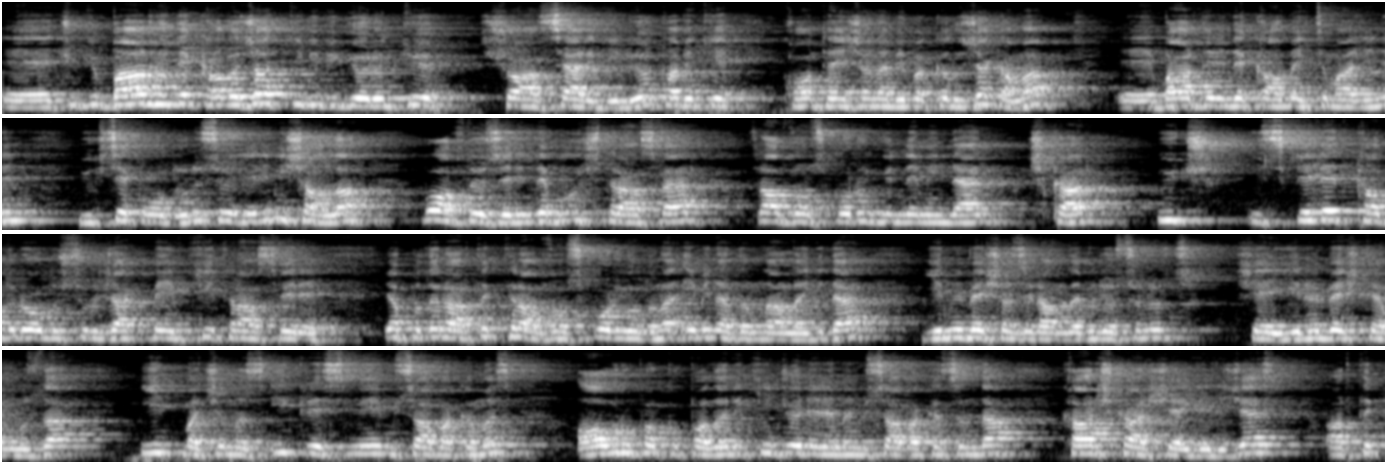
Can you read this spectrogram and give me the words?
e, çünkü Bardi'de kalacak gibi bir görüntü şu an sergiliyor. Tabii ki kontenjana bir bakılacak ama e, Bardi'nin de kalma ihtimalinin yüksek olduğunu söyleyelim. İnşallah bu hafta özelinde bu 3 transfer Trabzonspor'un gündeminden çıkar. 3 iskelet kadro oluşturacak mevki transferi yapılır. Artık Trabzonspor yoluna emin adımlarla gider. 25 Haziran'da biliyorsunuz şey 25 Temmuz'da ilk maçımız, ilk resmi müsabakamız Avrupa Kupaları ikinci öneleme müsabakasında karşı karşıya geleceğiz. Artık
